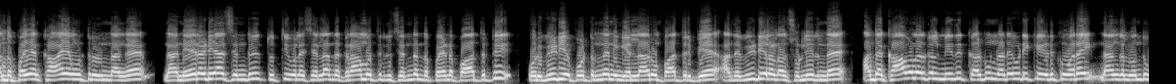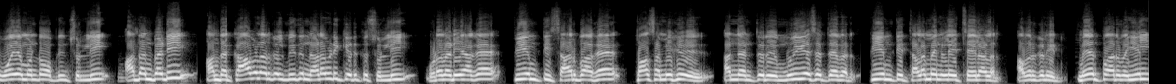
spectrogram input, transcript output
அந்த பையன் காயம் விட்டு இருந்தாங்க. நான் நேரடியா சென்று துத்தி வலசையில அந்த கிராமத்திற்கு சென்று அந்த பையனை பார்த்துட்டு ஒரு வீடியோ போட்டிருந்தேன். நீங்க எல்லாரும் பார்த்திருப்பீங்க. அந்த வீடியோல நான் சொல்லியிருந்தேன். அந்த காவலர்கள் மீது கடும் நடவடிக்கை எடுக்கும் வரை நாங்கள் வந்து ஓய மாட்டோம் அப்படின்னு சொல்லி அதன்படி அந்த காவலர்கள் மீது நடவடிக்கை எடுக்க சொல்லி உடனடியாக பிஎம்டி சார்பாக பாசமிகு அண்ணன் திரு முருகேச தேவர் பிஎம்டி தலைமை நிலைய செயலாளர் அவர்களின் மேற்பார்வையில்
